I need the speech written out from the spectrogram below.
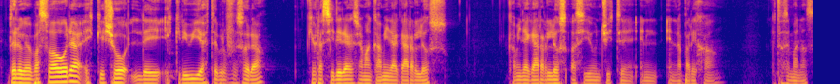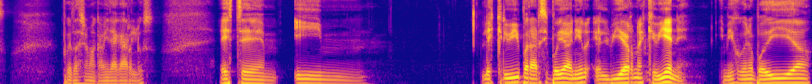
Entonces lo que me pasó ahora es que yo le escribí a esta profesora, que es brasilera, que se llama Camila Carlos. Camila Carlos ha sido un chiste en, en la pareja estas semanas porque esta se llama Camila Carlos. Este, y mm, le escribí para ver si podía venir el viernes que viene. Y me dijo que no podía,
